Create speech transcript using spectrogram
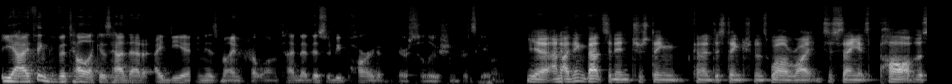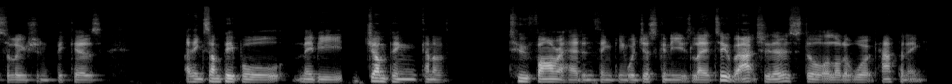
Yeah, I think Vitalik has had that idea in his mind for a long time that this would be part of their solution for scaling. Yeah, and I think that's an interesting kind of distinction as well, right? Just saying it's part of the solution because I think some people maybe jumping kind of too far ahead and thinking we're just going to use layer two, but actually there is still a lot of work happening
